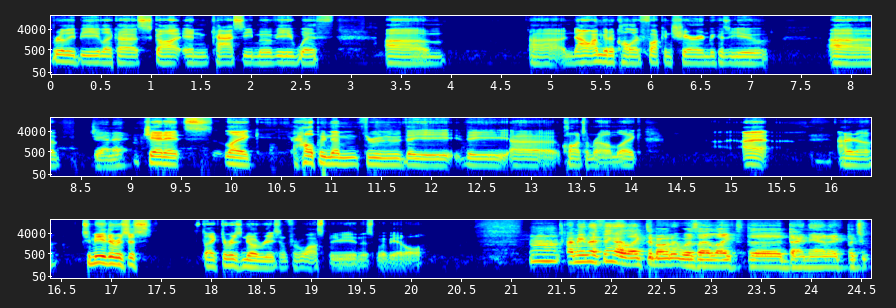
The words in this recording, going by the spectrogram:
really be like a Scott and Cassie movie with um uh now I'm gonna call her fucking Sharon because of you. Uh Janet. Janet's like helping them through the the uh quantum realm. Like I I don't know. To me there was just like there was no reason for Wasp to be in this movie at all. Mm, I mean, the thing I liked about it was I liked the dynamic between.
